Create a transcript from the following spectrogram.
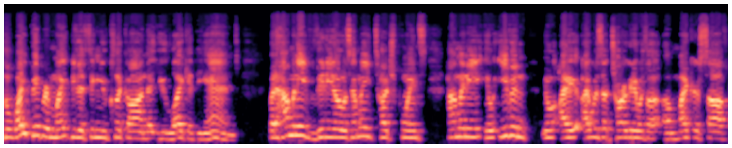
the white paper might be the thing you click on that you like at the end but how many videos how many touch points how many you know even you know i i was targeted with a, a, microsoft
